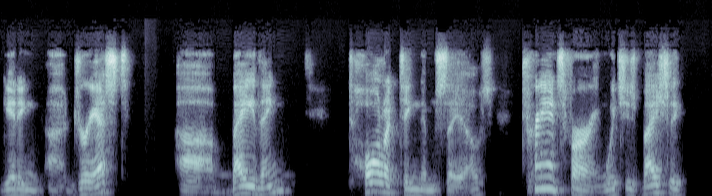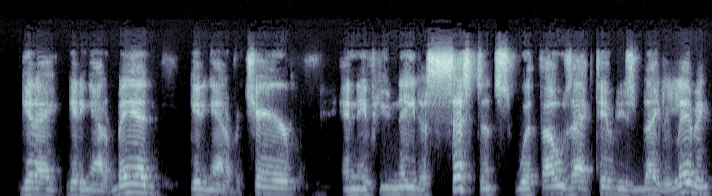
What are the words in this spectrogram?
getting uh, dressed, uh, bathing, toileting themselves, transferring, which is basically get a, getting out of bed, getting out of a chair. And if you need assistance with those activities of daily living,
